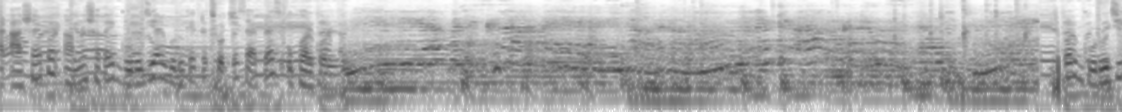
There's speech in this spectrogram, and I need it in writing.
আর আসার পর আমরা সবাই গুরুজি আর গুরুকে একটা ছোট্ট সারপ্রাইজ উপহার করলাম। এরপর গুরুজি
